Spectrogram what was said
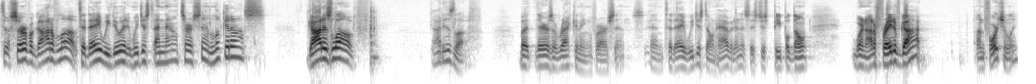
to serve a God of love. Today, we do it and we just announce our sin. Look at us. God is love. God is love. But there's a reckoning for our sins. And today we just don't have it in us. It's just people don't, we're not afraid of God, unfortunately.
